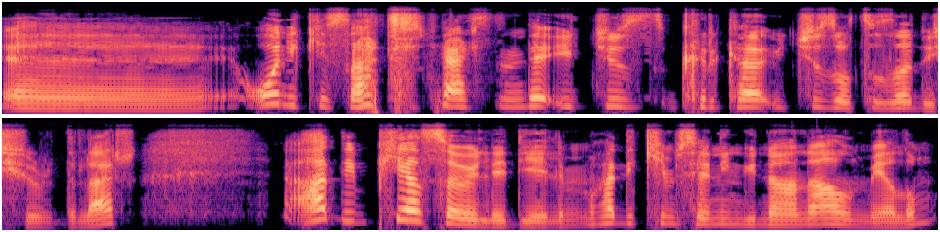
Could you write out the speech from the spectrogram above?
Eee, 12 saat içerisinde 340'a 330'a düşürdüler. Hadi piyasa öyle diyelim. Hadi kimsenin günahını almayalım.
